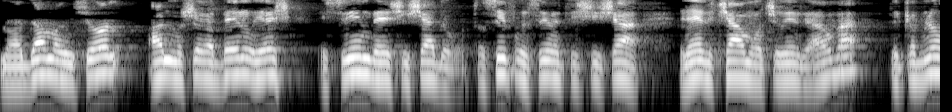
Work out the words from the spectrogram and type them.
מאדם הראשון עד משה רבנו יש 26 דורות. תוסיפו 26 ל-1974, תקבלו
